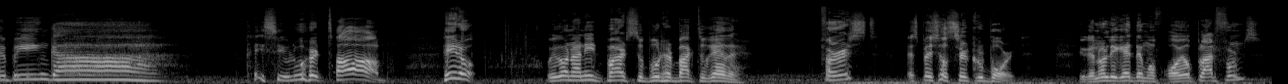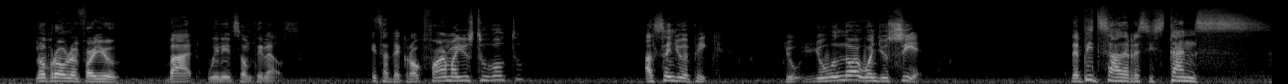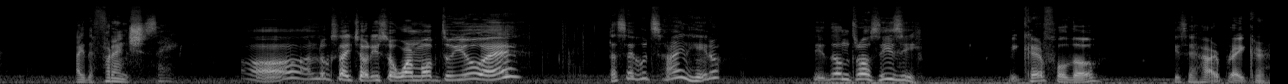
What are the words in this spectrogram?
The binga. Daisy blew her top. Hiro, we're gonna need parts to put her back together. First, a special circuit board. You can only get them off oil platforms. No problem for you. But we need something else. It's at the croc farm I used to go to. I'll send you a pic. You, you will know it when you see it. The pizza de resistance, like the French say. Oh, looks like chorizo warm up to you, eh? That's a good sign, Hiro. You don't trust easy. Be careful, though. He's a heartbreaker.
